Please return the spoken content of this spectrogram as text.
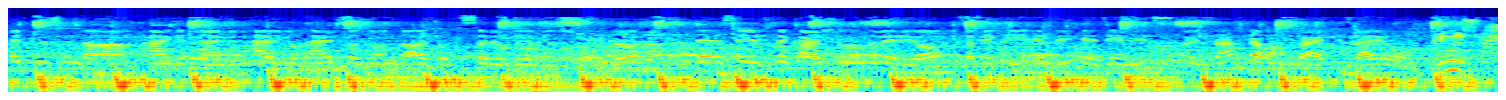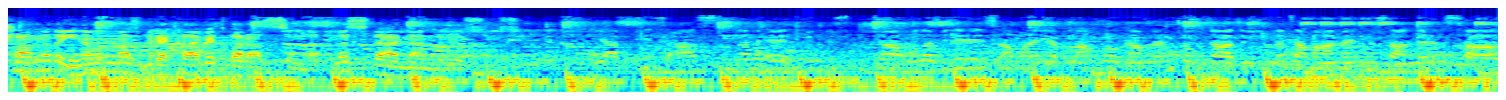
Hepimizin daha her geçen gün, her yıl, her sezon daha çok sarıldığı bir iş oldu. Ee, seyirci de karşılığını veriyor. Tabii ki en büyük hediyemiz. O yüzden devam. Gayet güzel yol. Gündüz kuşağında da inanılmaz bir rekabet var aslında. Nasıl değerlendiriyorsunuz? Ya biz aslında evet gündüz kuşağı olabiliriz ama yapılan programların çok daha dışında tamamen insanların sağlığına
